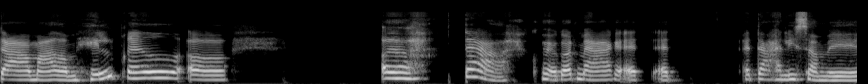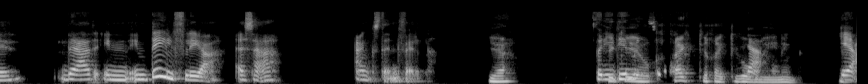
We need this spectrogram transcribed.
der er meget om helbred, og, og der kunne jeg godt mærke, at, at at der har ligesom øh, været en, en del flere altså angstanfald. Ja, Fordi det det, giver er jo rigtig, rigtig god Ja. mening. Ja.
